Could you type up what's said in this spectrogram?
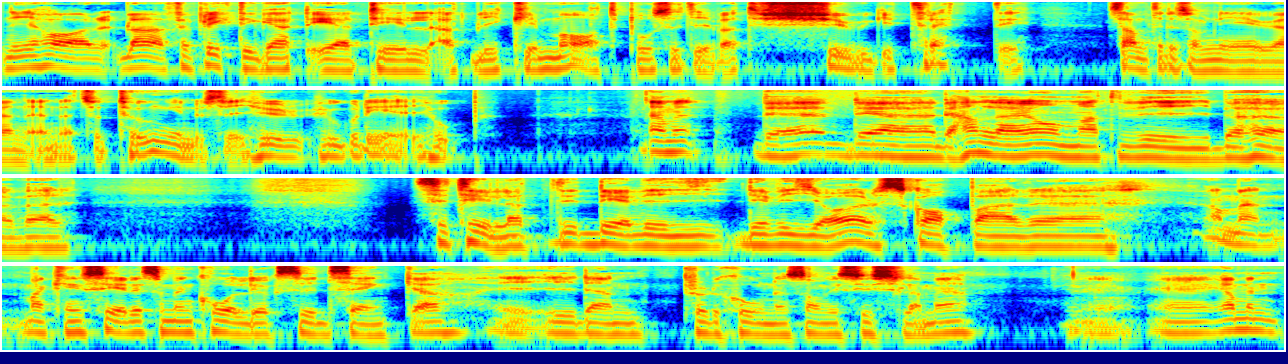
Ni har bland annat förpliktigat er till att bli klimatpositiva till 2030 samtidigt som ni är ju en, en rätt så tung industri. Hur, hur går det ihop? Ja, men det, det, det handlar ju om att vi behöver se till att det, det, vi, det vi gör skapar... Eh, ja, men man kan ju se det som en koldioxidsänka i, i den produktionen som vi sysslar med. Eh, eh, ja, men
